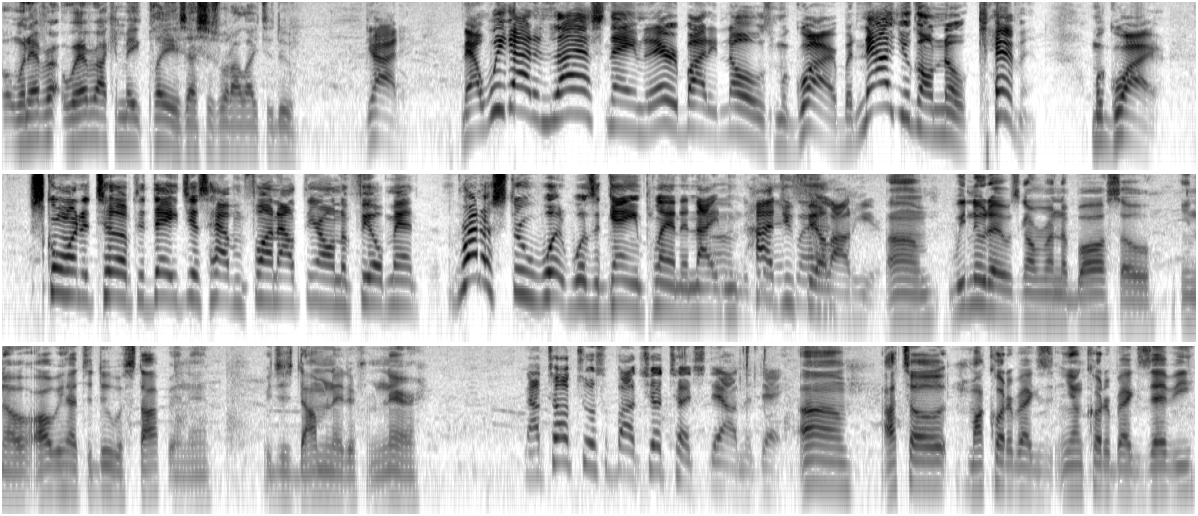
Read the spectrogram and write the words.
Whenever, wherever I can make plays, that's just what I like to do. Got it. Now we got a last name that everybody knows, McGuire, but now you're gonna know Kevin McGuire. Scoring the tub today, just having fun out there on the field, man. Run us through what was a game plan tonight Um, and the how'd you plan- feel out here? Um, we knew they was gonna run the ball, so you know all we had to do was stop it, and we just dominated from there. Now talk to us about your touchdown today. Um, I told my quarterback, young quarterback Zevi,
